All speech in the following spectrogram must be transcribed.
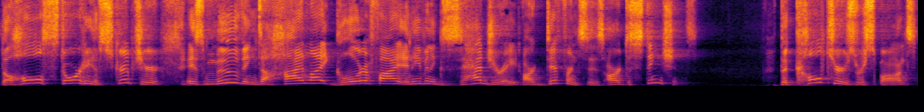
the whole story of Scripture is moving to highlight, glorify, and even exaggerate our differences, our distinctions. The culture's response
